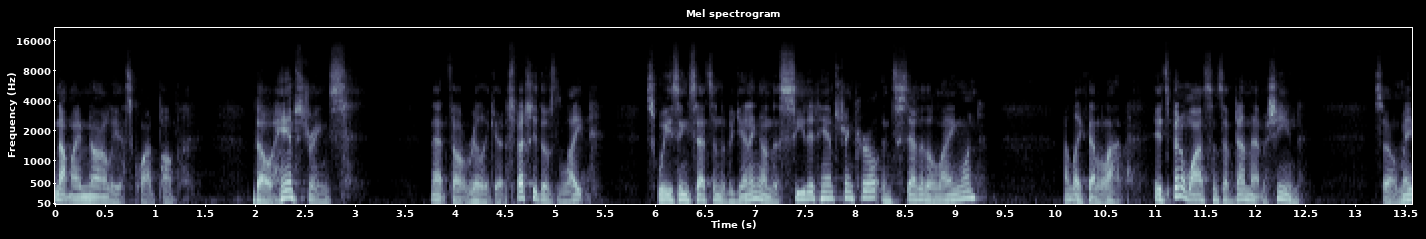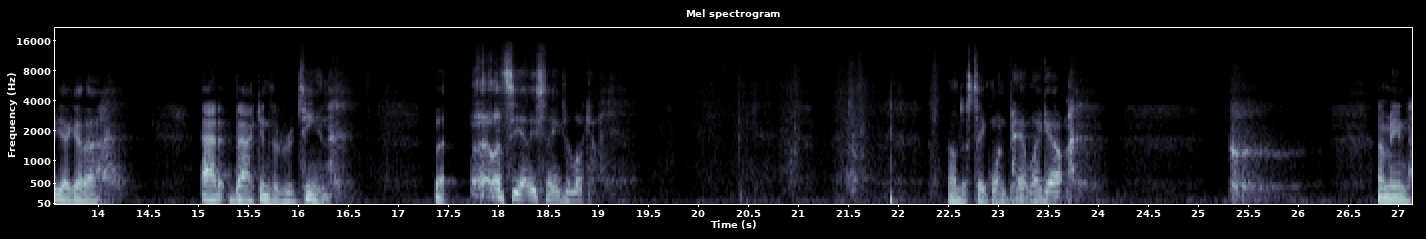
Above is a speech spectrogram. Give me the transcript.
not my gnarliest quad pump. Though hamstrings, that felt really good, especially those light squeezing sets in the beginning on the seated hamstring curl instead of the laying one. I like that a lot. It's been a while since I've done that machine. So maybe I gotta add it back into the routine. But uh, let's see how these things are looking. I'll just take one pant leg out. I mean,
